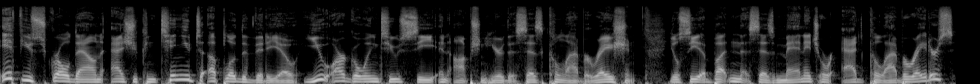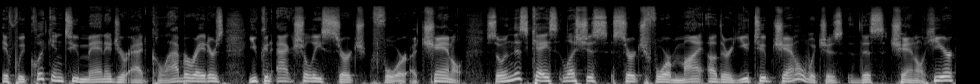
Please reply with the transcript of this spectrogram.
If you scroll down as you continue to upload the video, you are going to see an option here that says collaboration. You'll see a button that says manage or add collaborators. If we click into manage or add collaborators, you can actually search for a channel. So in this case, let's just search for my other YouTube channel, which is this channel here.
